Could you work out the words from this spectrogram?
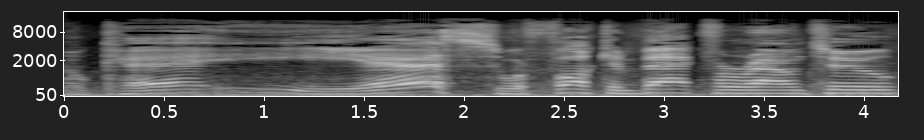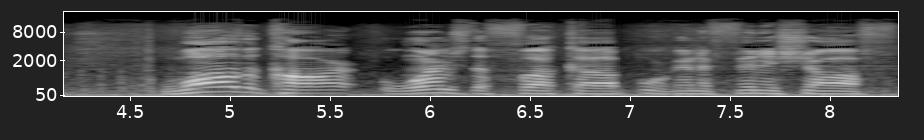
Okay, yes, we're fucking back for round two. While the car warms the fuck up, we're gonna finish off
